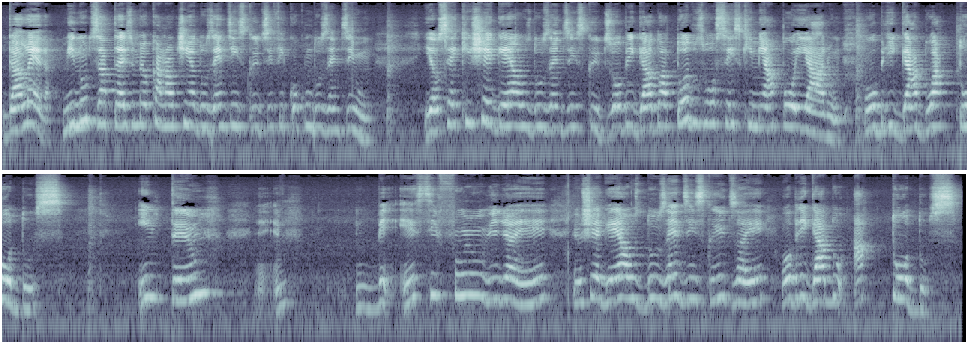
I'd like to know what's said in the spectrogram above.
Galera, minutos atrás o meu canal tinha 200 inscritos e ficou com 201. E eu sei que cheguei aos 200 inscritos. Obrigado a todos vocês que me apoiaram. Obrigado a todos. Então, é, esse foi o vídeo aí. Eu cheguei aos 200 inscritos aí. Obrigado a todos.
